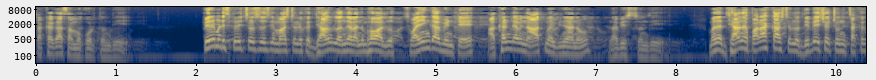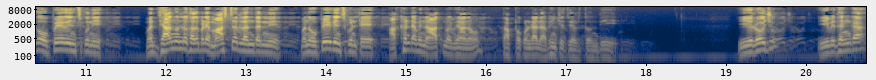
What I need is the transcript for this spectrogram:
చక్కగా సమకూరుతుంది. పిరమిడ్ స్పిరిచువల్ సొసైటీ మాస్టర్ల యొక్క ధ్యానులందరి అనుభవాలు స్వయంగా వింటే అఖండమైన ఆత్మవిజ్ఞానం లభిస్తుంది. మన ధ్యాన పరాకాష్ఠలో దివ్యశక్తులను చక్కగా ఉపయోగించుకుని మన ధ్యానంలో కనబడే మాస్టర్లందరినీ మనం ఉపయోగించుకుంటే అఖండమైన ఆత్మజ్ఞానం తప్పకుండా లభించి తీరుతుంది ఈరోజు ఈ విధంగా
